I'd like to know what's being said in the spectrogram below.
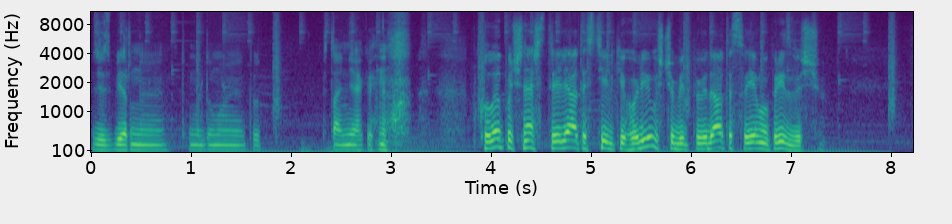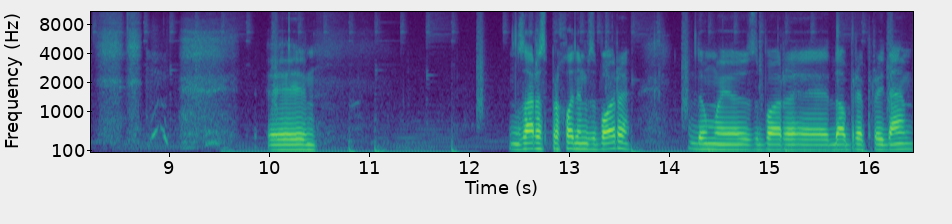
зі збірною. Тому думаю, тут питань ніяких немає. Коли почнеш стріляти стільки голів, щоб відповідати своєму прізвищу? Е, ну, зараз проходимо збори. Думаю, збори добре пройдемо.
